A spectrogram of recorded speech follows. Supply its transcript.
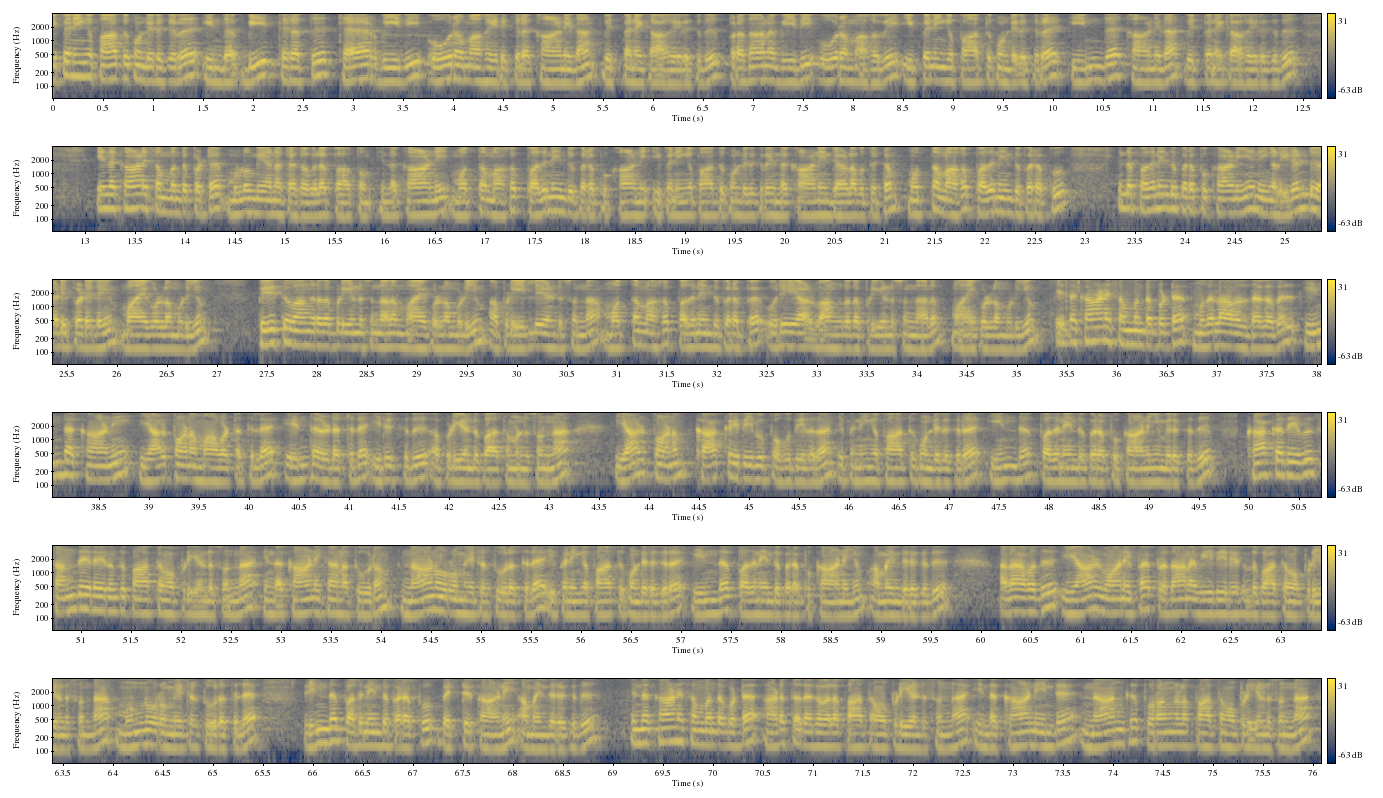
இப்போ நீங்கள் பார்த்து கொண்டிருக்கிற இந்த பி திறத்து தேர் வீதி ஓரமாக இருக்கிற காணி தான் விற்பனைக்காக இருக்குது. பிரதான வீதி ஓரமாகவே இப்போ நீங்கள் பார்த்து கொண்டிருக்கிற இந்த காணி தான் விற்பனைக்காக இருக்குது. இந்த காணி சம்பந்தப்பட்ட முழுமையான தகவலை பார்ப்போம். இந்த காணி மொத்தமாக பதினைந்து பிறப்பு காணி. இப்போ நீங்கள் பார்த்து கொண்டிருக்கிற இந்த காணின்ற அளவு திட்டம் மொத்தமாக பதினைந்து பிறப்பு. இந்த பதினைந்து பிறப்பு காணியை நீங்கள் இரண்டு அடிப்படையிலையும் மாயக்கொள்ள முடியும். பிரித்து வாங்குறது அப்படி என்று சொன்னாலும் மாய கொள்ள முடியும். அப்படி இல்லை என்று சொன்னால் மொத்தமாக பதினைந்து பிறப்பை ஒரே ஆள் வாங்குறது அப்படி என்று சொன்னாலும் மாய கொள்ள முடியும். இந்த காணி சம்பந்தப்பட்ட முதலாவது தகவல் இந்த காணி யாழ்ப்பாணம் மாவட்டத்தில் எந்த இடத்துல இருக்குது அப்படி என்று பார்த்தோம்னு சொன்னால் யாழ்ப்பாணம் காக்கை தீவு பகுதியில் தான் இப்போ நீங்கள் பார்த்து கொண்டிருக்கிற இந்த பதினைந்து பிறப்பு காணியும் இருக்குது. காக்கதீவு சந்தையில் இருந்து பார்த்தோம் அப்படி என்று சொன்னால் இந்த காணிக்கான தூரம் நானூறு மீட்டர் தூரத்தில் இப்போ நீங்கள் பார்த்து கொண்டிருக்கிற இந்த பதினைந்து பிறப்பு காணியும் அமைந்திருக்குது. அதாவது யாழ் மானிப்ப பிரதான வீதியிலிருந்து பார்த்தோம் அப்படி என்று சொன்னால் முந்நூறு மீட்டர் தூரத்தில் இந்த பதினைந்து பரப்பு வெட்டு காணி அமைந்திருக்குது. இந்த காணி சம்பந்தப்பட்ட அடுத்த தகவலை பார்த்தோம் அப்படி என்று சொன்னால் இந்த காணின்ற நான்கு புறங்களை பார்த்தோம் அப்படி என்று சொன்னால்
